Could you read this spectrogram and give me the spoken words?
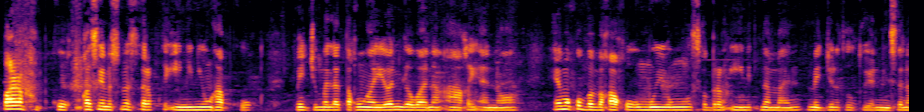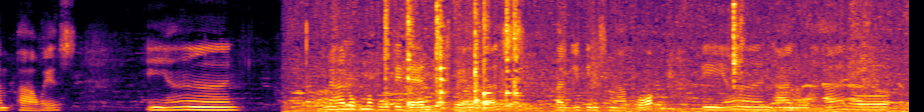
Parang half cook. Kasi mas masarap kainin yung half cook. Medyo malat ako ngayon. Gawa ng aking ano. Ewan ko ba baka kumo yung sobrang init naman. Medyo natutuyan minsan ng pawis. Ayan. Nahalo ko mabuti din. Kwelas. Bagyo beans nga po. Ayan. Halo-halo.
